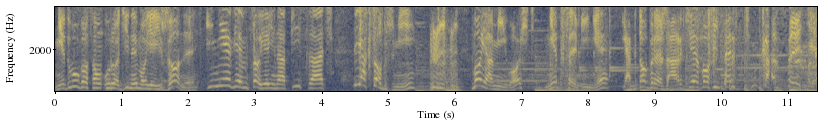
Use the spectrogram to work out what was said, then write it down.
Niedługo są urodziny mojej żony i nie wiem, co jej napisać. Jak to brzmi? Moja miłość nie przeminie jak dobre żarcie w oficerskim kasynie.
